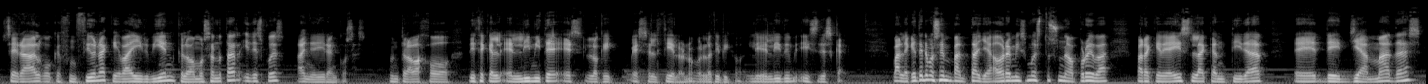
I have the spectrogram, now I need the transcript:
será algo que funciona, que va a ir bien, que lo vamos a notar y después añadirán cosas. Un trabajo, dice que el límite es lo que es el cielo, ¿no? Lo típico. El límite sky. Vale, ¿qué tenemos en pantalla? Ahora mismo esto es una prueba para que veáis la cantidad de llamadas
